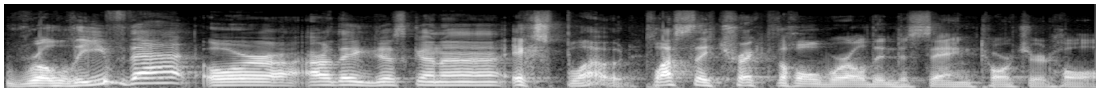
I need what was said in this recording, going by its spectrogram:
relieve that or are they just gonna explode? Plus, they tricked the whole world into saying tortured whole.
